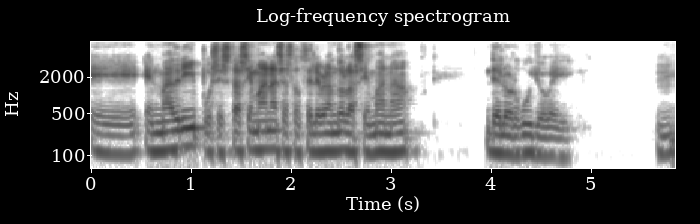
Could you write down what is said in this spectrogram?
eh, en Madrid, pues esta semana se ha estado celebrando la Semana del Orgullo Gay. ¿Mm?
